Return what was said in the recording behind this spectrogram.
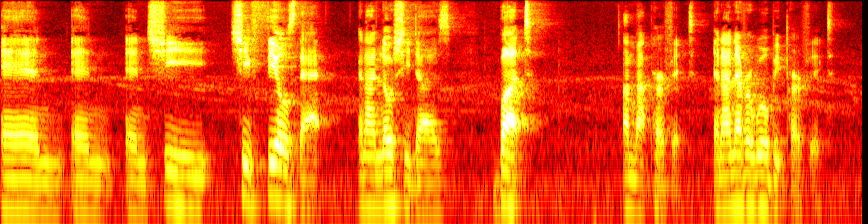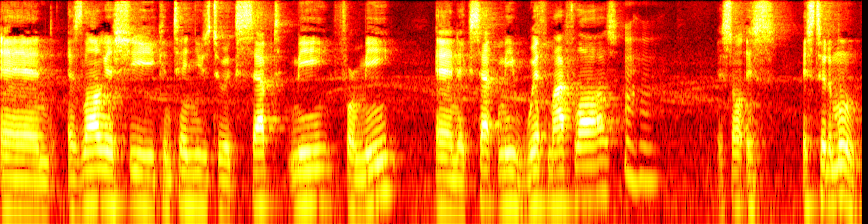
and and and she she feels that, and I know she does, but I'm not perfect, and I never will be perfect. And as long as she continues to accept me for me and accept me with my flaws, it's, on, it's it's to the moon.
